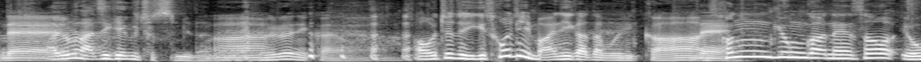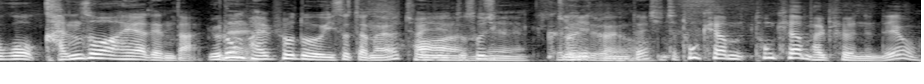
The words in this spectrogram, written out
네. 아, 이런 아재 개그 좋습니다. 네. 아, 그러니까요. 아, 어쨌든 이게 손이 많이 가다 보니까 네. 선균관에서 요거 간소화해야 된다. 이런 네. 발표도 있었잖아요. 저희도 아, 소식 네. 전해드렸는데. 진짜 통쾌한 통쾌한 발표였는데요.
